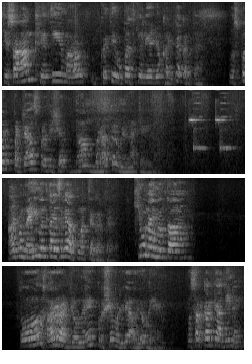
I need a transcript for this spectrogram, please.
किसान खेती माल, खेती उपज के लिए जो खर्चा करता है, उस पर 50 प्रतिशत दाम बढ़ाकर मिलना चाहिए। आज वो नहीं मिलता, इसलिए आत्महत्या करता है। क्यों नहीं मिलता? तो हर राज्यों में कृषि मूल्य आयोग है। वो सरकार के अधीन है।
